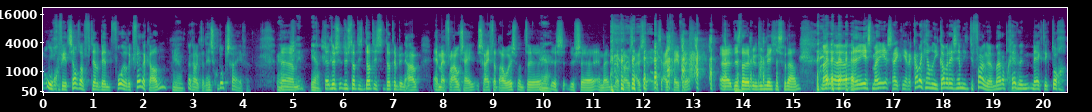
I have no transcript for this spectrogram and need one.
ongeveer hetzelfde aan het vertellen ben voordat ik verder kan, Ja, dan kan ik dat net zo goed opschrijven. ja, Ehm, ja, Eh, dus dus dat, is, dat, is, dat heb ik. Nou, en mijn vrouw zei: schrijf dat nou eens. Want, eh, Ja. dus, dus, eh, en mijn, mijn vrouw is, uit, is uitgever. Hè? Eh, dus dat heb ik natuurlijk netjes gedaan. Maar, en eerst, maar eerst zei ik: ja, dat kan ik helemaal niet. Cabaret is helemaal niet te vangen. Maar op een gegeven moment merkte ik toch.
